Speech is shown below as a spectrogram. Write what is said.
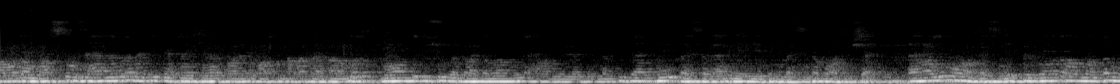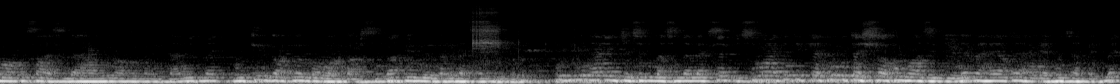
Havadan basqın, zəhərlənmə və digər təhlükələr barədə vaxtında xəbərdarlıq, mühafizə üsul və qaydalarının də bu vəzifələrin yerinə yetirilməsində vacib şərtdir. Əhali mühafizəsini fövqəladə hallarda mühafizə sahəsində əhalinin azadlığını təmin etmək, mülki müdafiə orqanları qarşısında bir növbəli vəzifə yürütülür. Bu günün hər il keçirilməsində məqsəd ictimaiyyətin diqqətini bu təşkilatın vacibliyinə və həyata əhəmiyyətinə cəlb etmək,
